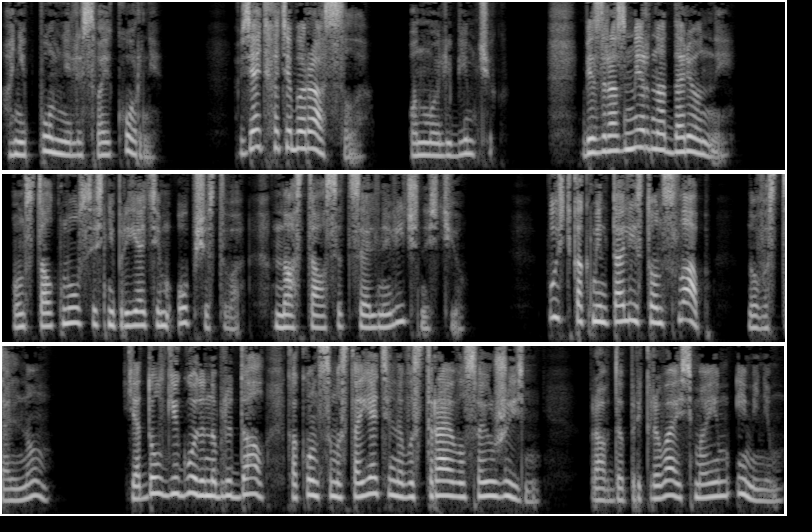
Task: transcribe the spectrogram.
они помнили свои корни. Взять хотя бы Рассела, он мой любимчик. Безразмерно одаренный. Он столкнулся с неприятием общества, но остался цельной личностью. Пусть как менталист он слаб, но в остальном... Я долгие годы наблюдал, как он самостоятельно выстраивал свою жизнь, правда, прикрываясь моим именем,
